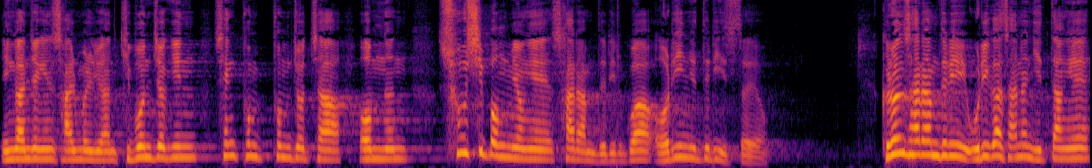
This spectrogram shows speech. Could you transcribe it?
인간적인 삶을 위한 기본적인 생품품조차 없는 수십억 명의 사람들과 어린이들이 있어요. 그런 사람들이 우리가 사는 이 땅에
